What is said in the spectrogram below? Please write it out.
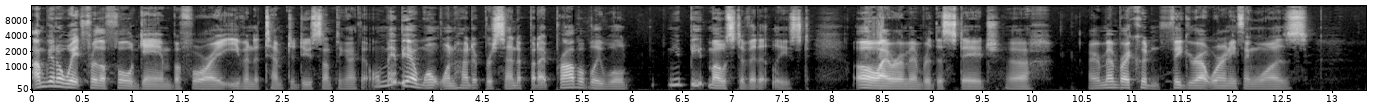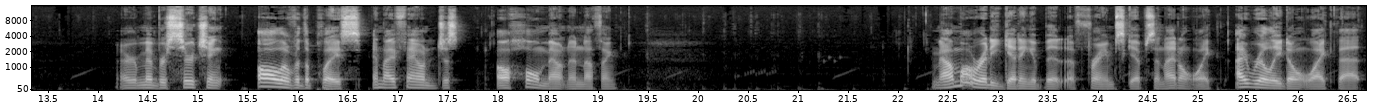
I'm going to wait for the full game before I even attempt to do something like that. Well, maybe I won't 100% it, but I probably will beat most of it at least. Oh, I remember this stage. Ugh. I remember I couldn't figure out where anything was. I remember searching all over the place, and I found just a whole mountain of nothing. Now I'm already getting a bit of frame skips and I don't like I really don't like that.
